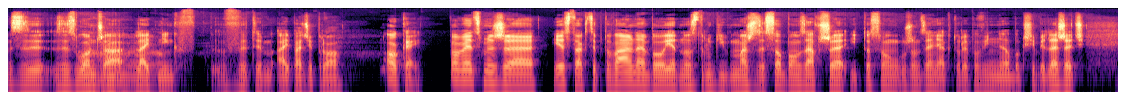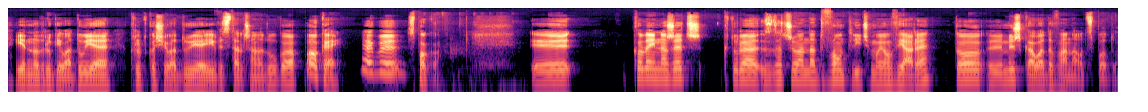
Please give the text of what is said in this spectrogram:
z, ze złącza Lightning w, w tym iPadzie Pro, okej. Okay. Powiedzmy, że jest to akceptowalne, bo jedno z drugim masz ze sobą zawsze i to są urządzenia, które powinny obok siebie leżeć. Jedno drugie ładuje, krótko się ładuje i wystarcza na długo. Okej, okay. jakby spoko. Yy, kolejna rzecz, która zaczęła nadwątlić moją wiarę, to y, myszka ładowana od spodu.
